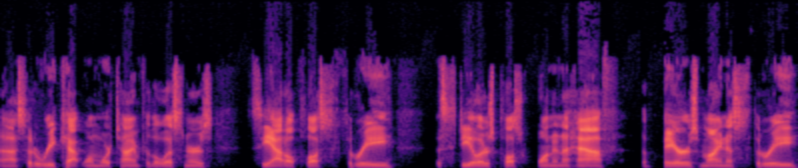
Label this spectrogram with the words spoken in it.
Uh, so to recap one more time for the listeners Seattle plus three. The Steelers plus one and a half, the Bears minus three,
